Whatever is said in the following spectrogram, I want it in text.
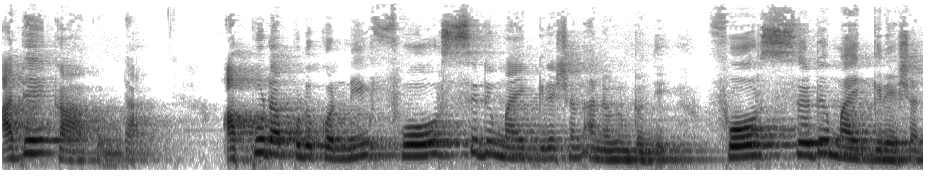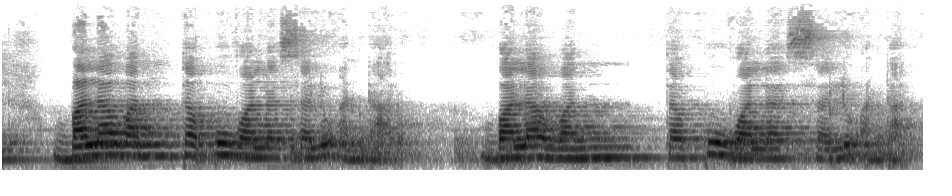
అదే కాకుండా అప్పుడప్పుడు కొన్ని ఫోర్స్డ్ మైగ్రేషన్ అని ఉంటుంది. ఫోర్స్డ్ మైగ్రేషన్ బలవంతపు వలసలు అంటారు. బలవంతపు వలసలు అంటారు.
